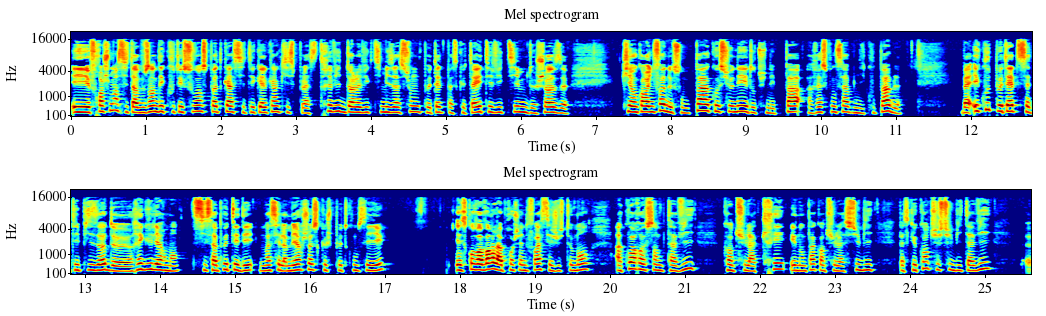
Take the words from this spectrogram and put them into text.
Et franchement, si tu as besoin d'écouter souvent ce podcast, si tu es quelqu'un qui se place très vite dans la victimisation, peut-être parce que tu as été victime de choses qui, encore une fois, ne sont pas cautionnées et dont tu n'es pas responsable ni coupable, bah écoute peut-être cet épisode euh, régulièrement, si ça peut t'aider. Moi, c'est la meilleure chose que je peux te conseiller. Et ce qu'on va voir la prochaine fois, c'est justement à quoi ressemble ta vie quand tu la crées et non pas quand tu la subis. Parce que quand tu subis ta vie, euh,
